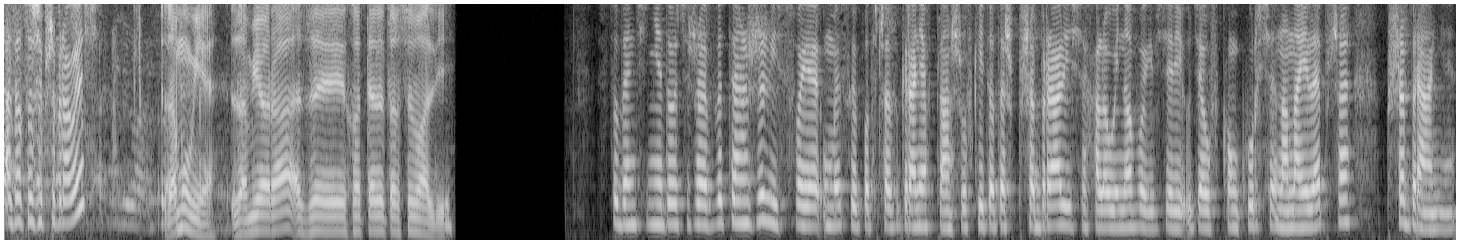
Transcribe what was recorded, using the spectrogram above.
A za co się przebrałeś? Za mumię, za Miora z hotelu Torsywali. Studenci nie dość, że wytężyli swoje umysły podczas grania w planszówki, to też przebrali się halloweenowo i wzięli udział w konkursie na najlepsze przebranie.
